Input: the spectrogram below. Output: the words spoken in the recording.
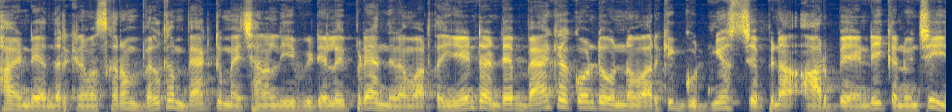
హాయ్ అండి అందరికీ నమస్కారం. Welcome back to my channel. ఈ వీడియోలో ఇప్పుడే అందిన వార్త ఏంటంటే బ్యాంక్ అకౌంట్ ఉన్న వారికి గుడ్ న్యూస్ చెప్పిన ఆర్బీఐ అండి. ఇక్కడ నుంచి ఈ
